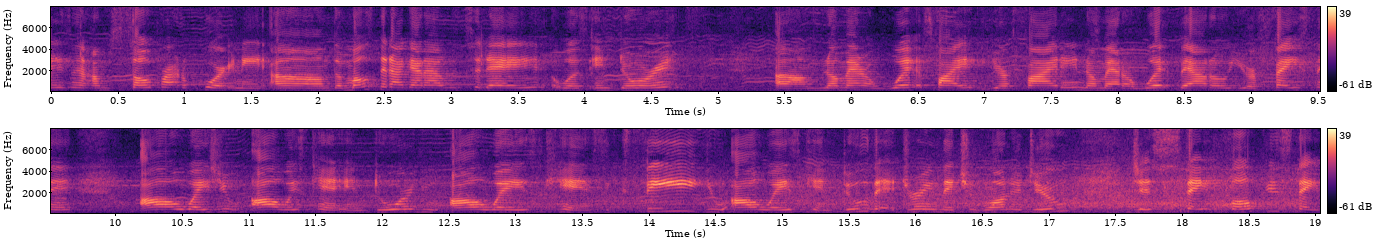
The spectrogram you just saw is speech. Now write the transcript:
amazing. I'm so proud of Courtney. Um, the most that I got out of today was endurance. Um, no matter what fight you're fighting, no matter what battle you're facing, always, you always can endure. You always can succeed. You always can do that dream that you want to do. Just stay focused, stay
